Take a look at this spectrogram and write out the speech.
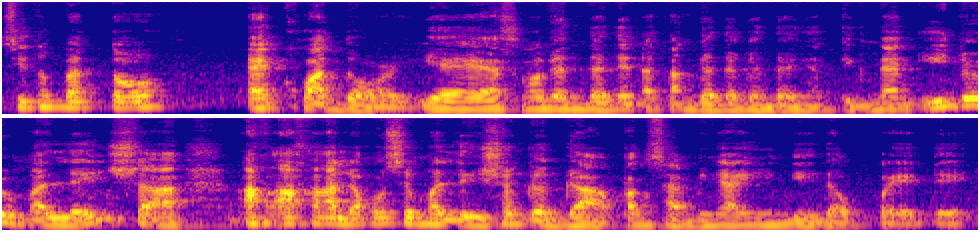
sino ba to? Ecuador. Yes, maganda din at ang ganda-ganda niyang tignan. Either Malaysia. Ang akala ko si Malaysia gagapang. Sabi niya hindi daw pwede.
